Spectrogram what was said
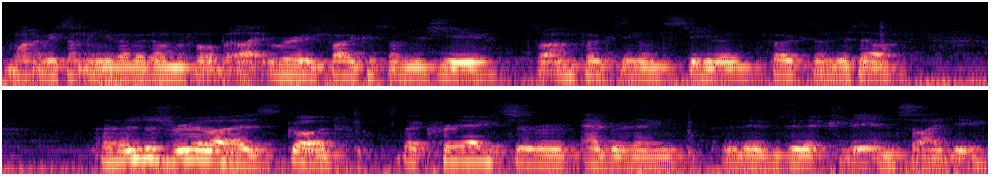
might not be something you've ever done before, but like really focus on just you. So I'm focusing on Stephen, focus on yourself. And then just realize God, the creator of everything, lives literally inside you.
